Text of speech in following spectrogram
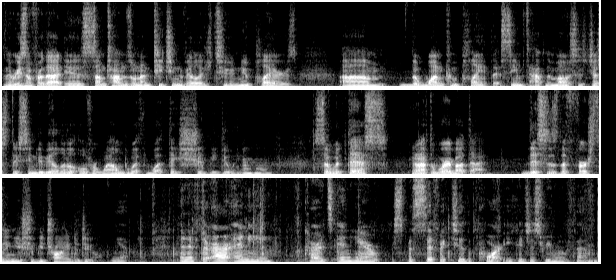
And the reason for that is sometimes when I'm teaching Village to new players, um, the one complaint that seems to happen the most is just they seem to be a little overwhelmed with what they should be doing. So with this, you don't have to worry about that. This is the first thing you should be trying to do. Yeah. And if there are any cards in here specific to the port, you could just remove them.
